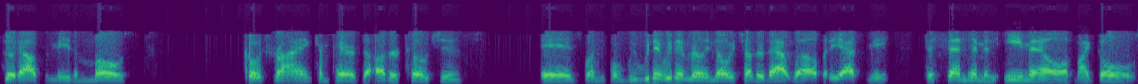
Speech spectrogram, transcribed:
stood out to me the most, Coach Ryan compared to other coaches, is when, when we we didn't we didn't really know each other that well, but he asked me to send him an email of my goals.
